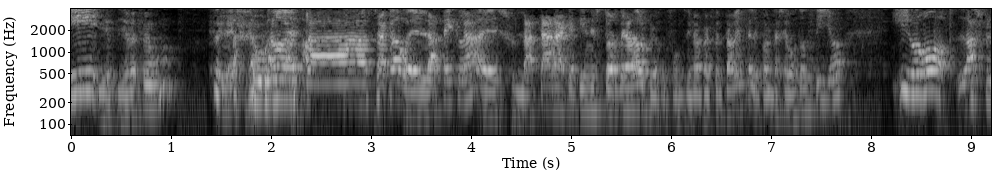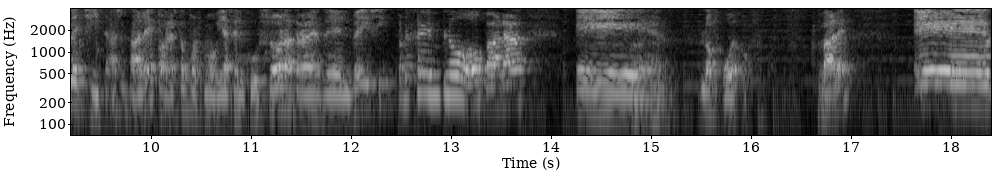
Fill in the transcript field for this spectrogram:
Y ¿Y, el F1? El F1 está sacado en la tecla, es la tara que tiene este ordenador, pero que funciona perfectamente, le falta ese botoncillo. Y luego las flechitas, ¿vale? Con esto pues movías el cursor a través del Basic, por ejemplo, o para eh, los juegos, ¿vale? Eh,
